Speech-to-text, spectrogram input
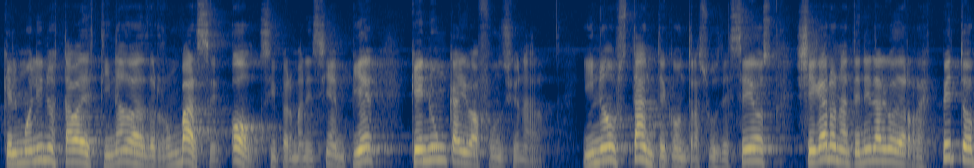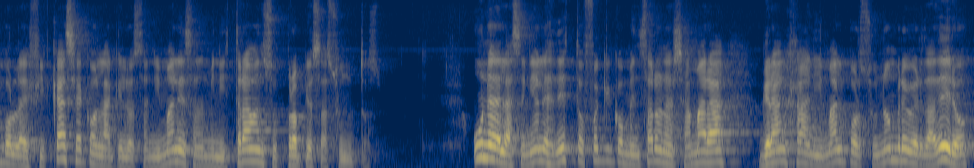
que el molino estaba destinado a derrumbarse o, si permanecía en pie, que nunca iba a funcionar. Y no obstante, contra sus deseos, llegaron a tener algo de respeto por la eficacia con la que los animales administraban sus propios asuntos. Una de las señales de esto fue que comenzaron a llamar a granja animal por su nombre verdadero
